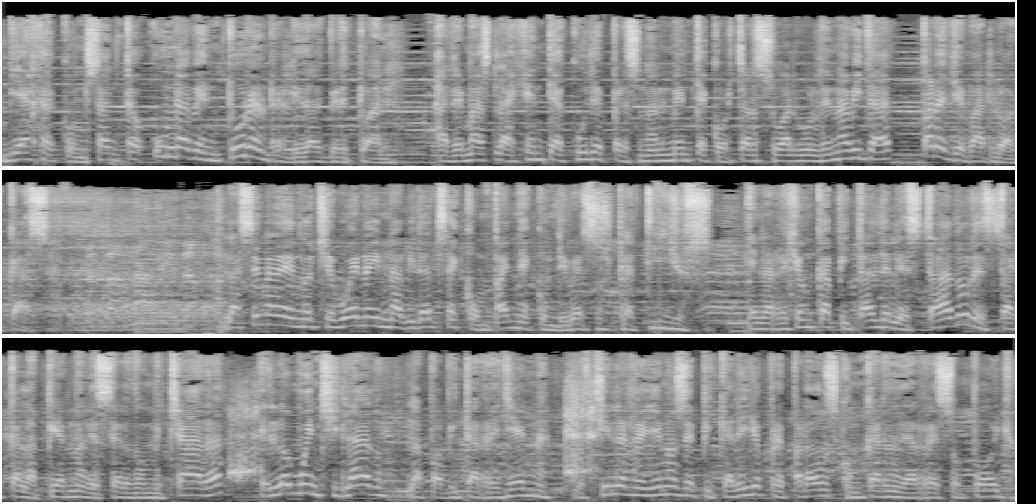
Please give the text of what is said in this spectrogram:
Viaja con Santa, una aventura en realidad virtual. Además, la gente acude personalmente a cortar su árbol de Navidad para llevarlo a casa. La cena de Nochebuena y Navidad se acompaña con diversos platillos. En la región capital del estado destaca la pierna de cerdo mechada, el lomo enchilado, la pavita rellena, los chiles rellenos de picadillo preparados con carne de res o pollo.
